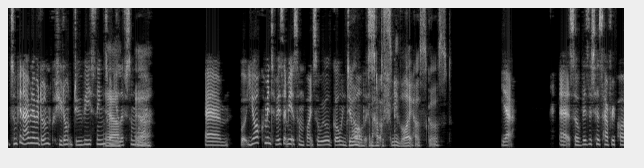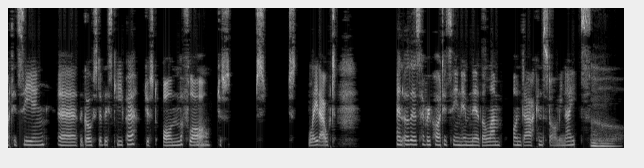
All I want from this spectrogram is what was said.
It's something I've never done because you don't do these things when you live somewhere. Um, but you're coming to visit me at some point, so we will go and do No, all I'm this gonna stuff. have to see the lighthouse ghost. Yeah. Uh, so visitors have reported seeing uh, the ghost of this keeper just on the floor, Oh. just just laid out. And others have reported seeing him near the lamp on dark and stormy nights. Ooh.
